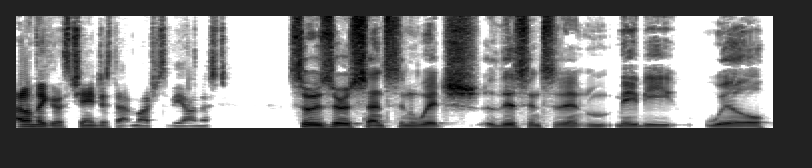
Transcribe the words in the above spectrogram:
I don't think this changes that much, to be honest. So, is there a sense in which this incident maybe will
